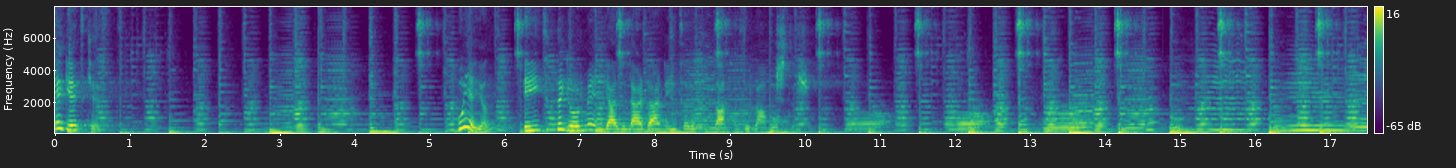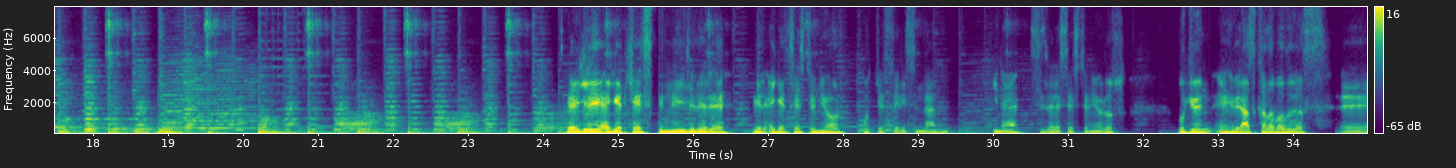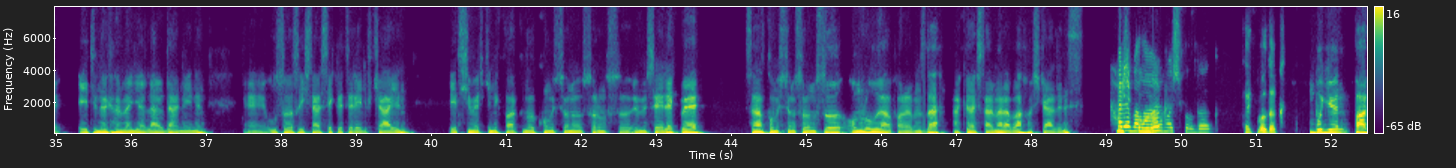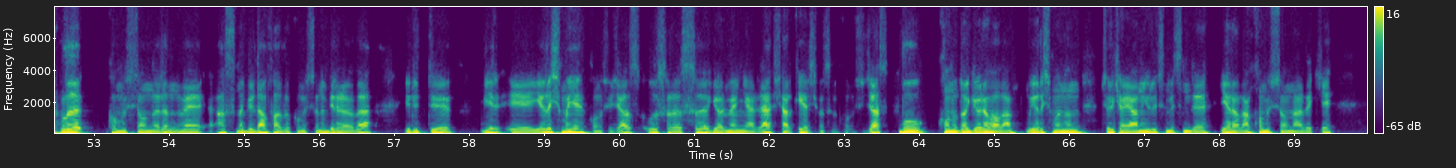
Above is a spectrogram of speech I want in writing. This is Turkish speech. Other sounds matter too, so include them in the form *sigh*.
Egetkest. Bu yayın Eğitimde Görme Engelliler Derneği tarafından hazırlanmıştır. Sevgili Egetkest dinleyicileri, bir Eget Sesleniyor podcast serisinden yine sizlere sesleniyoruz. Bugün e, biraz kalabalığız. E, Eğitimde Görme Engelliler Derneği'nin e, Uluslararası İşler Sekreteri Elif Kain, İletişim Etkinlik Farkındalık Komisyonu sorumlusu Ümmü Seyrek ve Sanat Komisyonu sorumlusu Onur Uluyalp aramızda. Arkadaşlar merhaba, hoş geldiniz. Merhabalar, hoş bulduk. Hoş bulduk. Bugün farklı komisyonların ve aslında birden fazla komisyonun bir arada yürüttüğü bir e, yarışmayı konuşacağız. Uluslararası Görme Engeller Şarkı Yarışması'nı konuşacağız. Bu konuda görev alan, bu yarışmanın Türkiye ayağının yürütülmesinde yer alan komisyonlardaki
